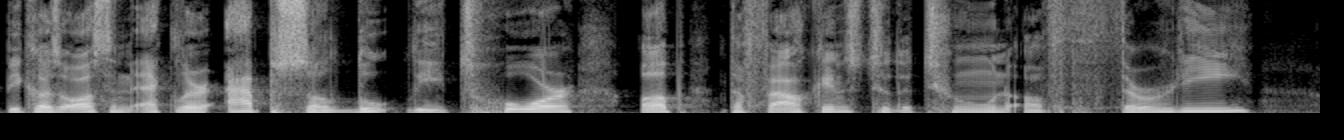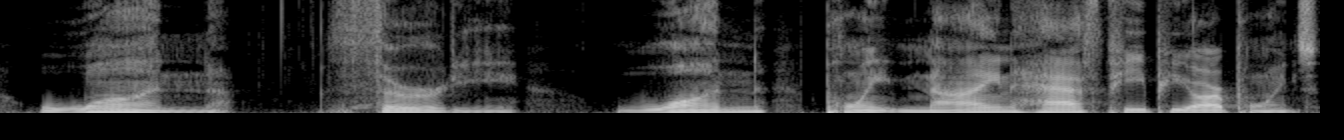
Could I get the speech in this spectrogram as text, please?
because Austin Ekeler absolutely tore up the Falcons to the tune of 31. 31.9 half PPR points.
